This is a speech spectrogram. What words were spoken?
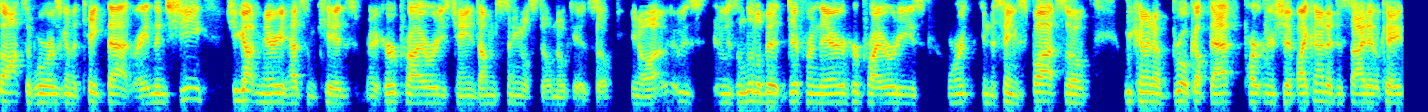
thoughts of where I was going to take that, right? And then she she got married, had some kids. Right? Her priorities changed. I'm single still, no kids, so you know it was it was a little bit different there. Her priorities weren't in the same spot, so we kind of broke up that partnership. I kind of decided, okay,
